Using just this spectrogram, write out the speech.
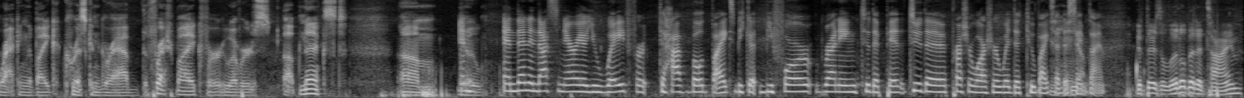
racking the bike, Chris can grab the fresh bike for whoever's up next. Um, you and know, and then in that scenario you wait for to have both bikes because before running to the pit to the pressure washer with the two bikes at the same Yeah. time If there's a little bit of time,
